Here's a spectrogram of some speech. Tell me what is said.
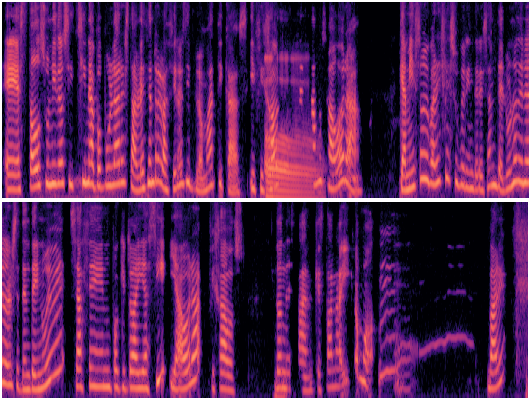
Eh, Estados Unidos y China Popular establecen relaciones diplomáticas. Y fijaos dónde oh. estamos ahora. Que a mí eso me parece súper interesante. El 1 de enero del 79 se hacen un poquito ahí así y ahora, fijaos, ¿dónde están? Que están ahí como... Mm, ¿vale? Mm.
